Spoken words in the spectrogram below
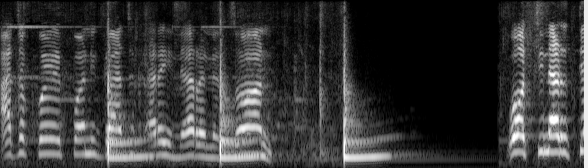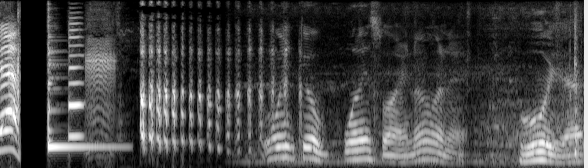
आज कोही पनि गाजर खाएर हिँडेर रहेछन् ओ चिनाहरू त्यहाँ। ओइ त्यो पोलिस भएन भने। हो यार।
